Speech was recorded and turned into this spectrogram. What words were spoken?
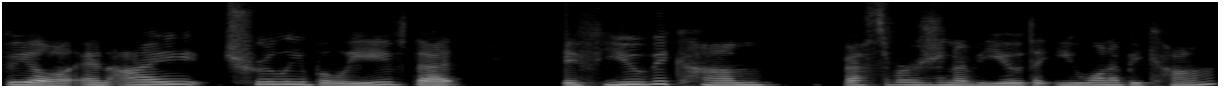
feel and I truly believe that if you become best version of you that you want to become,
